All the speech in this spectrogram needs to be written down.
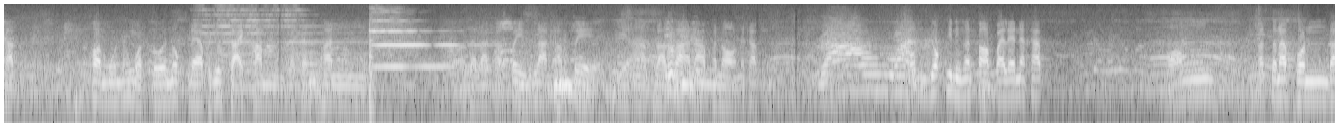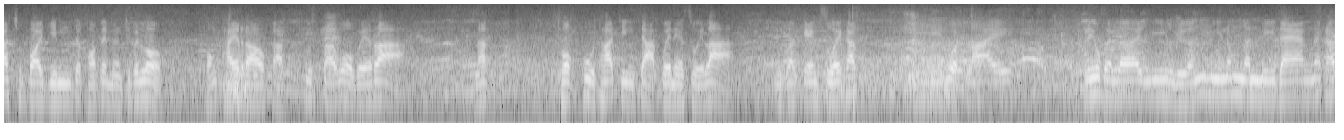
ครับ ข้อมูลทั้งหมดโดยนกแรประยุทธ์สายคำกับธนพันธ์ดาราคาเฟ่วิลล่าคาเฟ่เจอาพลาซ่าดาวพนองนะครับชมยกที่หนึ่งกันต่อไปเลยนะครับ ของรัตนพลรัชบอยยิมเจ้าของเป็นหนึ่งแชมป์โลก ของไทยเรากับกุสตาโวเวรา นักชกผู้ท้าชิงจากเวเนซุเอลามีกางเกงสวยครับ มีลวดลาย ปลิ้วไปเลย มีเหลืองมีน้ำเงินมีแดงนะครับ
